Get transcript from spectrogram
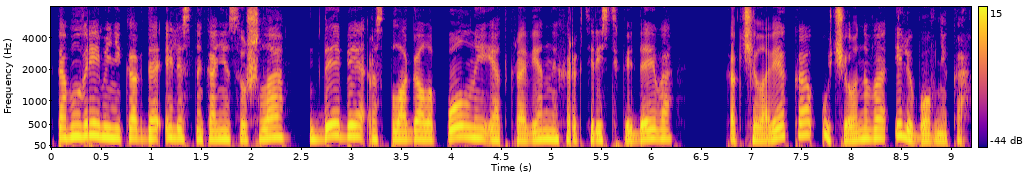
К тому времени, когда Элис наконец ушла, Дебби располагала полной и откровенной характеристикой Дэйва как человека, ученого и любовника.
